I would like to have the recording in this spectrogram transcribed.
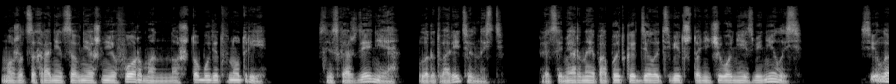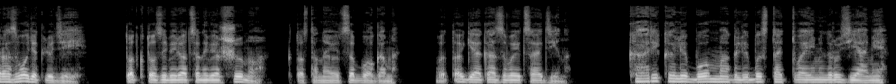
Может сохраниться внешняя форма, но что будет внутри? Снисхождение? Благотворительность? Лицемерная попытка делать вид, что ничего не изменилось? Сила разводит людей. Тот, кто заберется на вершину, кто становится богом, в итоге оказывается один. Карик или Бом могли бы стать твоими друзьями.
